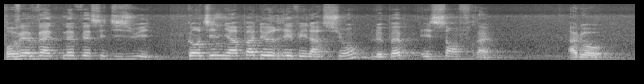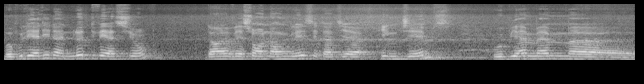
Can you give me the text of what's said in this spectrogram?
Proverbe 29, verset 18. Quand il n'y a pas de révélation, le peuple est sans frein. Alors, vous pouvez aller dans une autre version, dans la version en anglais, c'est-à-dire King James ou bien même euh,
